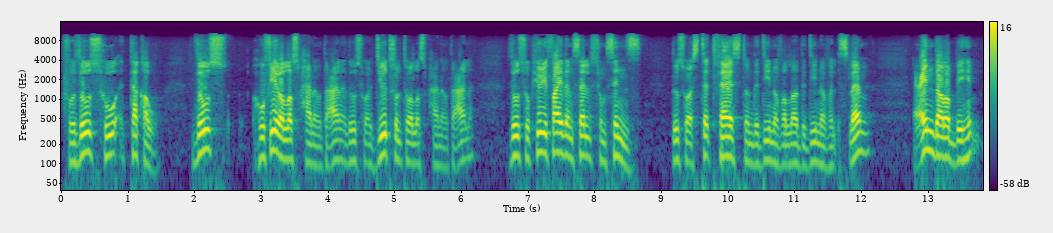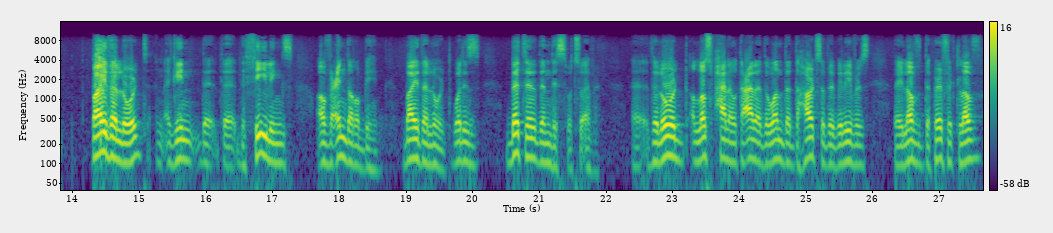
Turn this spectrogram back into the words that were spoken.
For those who اتقوا. Those who fear Allah subhanahu wa ta'ala, those who are dutiful to Allah subhanahu wa ta'ala, those who purify themselves from sins, those who are steadfast on the deen of Allah, the deen of Islam, عند ربهم, by the Lord, and again the, the, the feelings of عند ربهم, by the Lord. What is better than this whatsoever? Uh, the Lord, Allah subhanahu wa ta'ala, the one that the hearts of the believers, they love the perfect love.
